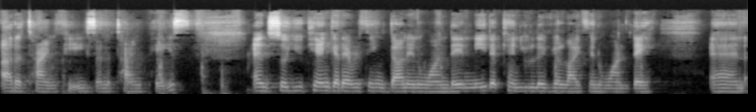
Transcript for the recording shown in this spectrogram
at a time piece and a time pace, and so you can't get everything done in one day. Neither can you live your life in one day, and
